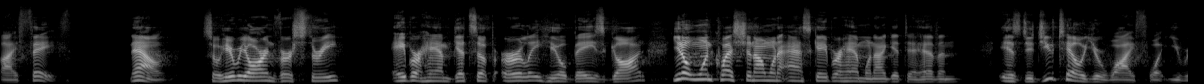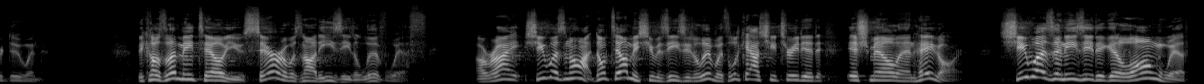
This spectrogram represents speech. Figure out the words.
by faith. Now, so here we are in verse 3. Abraham gets up early, he obeys God. You know, one question I want to ask Abraham when I get to heaven is Did you tell your wife what you were doing? Because let me tell you, Sarah was not easy to live with. All right? She was not. Don't tell me she was easy to live with. Look how she treated Ishmael and Hagar. She wasn't easy to get along with.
